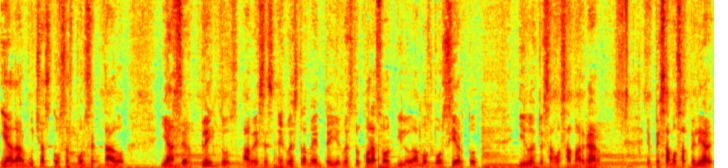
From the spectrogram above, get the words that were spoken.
y a dar muchas cosas por sentado y a hacer pleitos a veces en nuestra mente y en nuestro corazón y lo damos por cierto y nos empezamos a amargar. Empezamos a pelear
